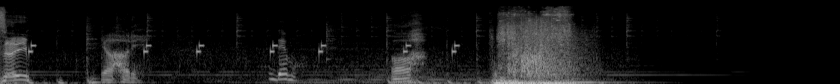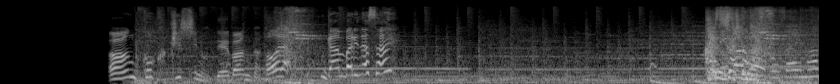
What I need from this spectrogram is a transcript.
ずい。やはり。でも。ああ。暗黒騎士の出番だほら頑張りなさい。ありがとうございます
